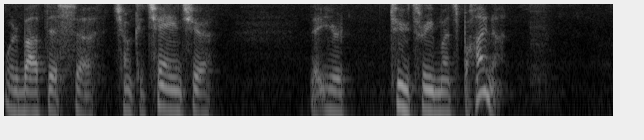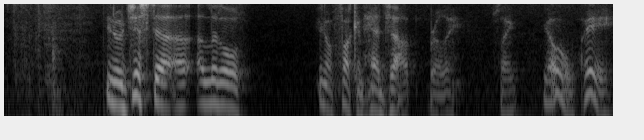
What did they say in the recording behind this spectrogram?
what about this uh, chunk of change? Uh, that you're two, three months behind on. You know, just a, a little, you know, fucking heads up, really. It's like, yo, hey,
